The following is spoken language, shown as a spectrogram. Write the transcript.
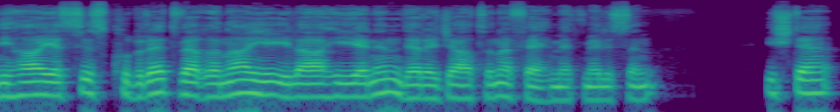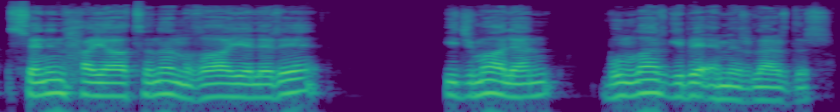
nihayetsiz kudret ve gınayı ilahiyenin derecatını fehmetmelisin. İşte senin hayatının gayeleri icmalen bunlar gibi emirlerdir.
